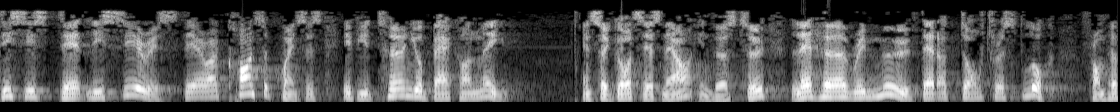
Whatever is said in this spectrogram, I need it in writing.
This is deadly serious. There are consequences if you turn your back on me. And so God says now in verse 2, let her remove that adulterous look from her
